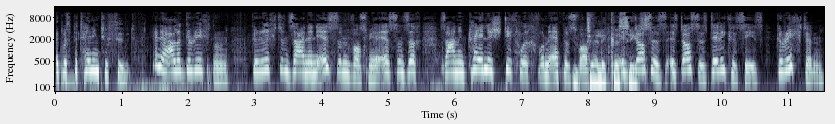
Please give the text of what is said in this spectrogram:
it was pertaining to food. Nein, nein, alle Gerichten. Gerichten seinen Essen, was mir essen sich, seinen kleine Stichlich von etwas was. Delicacies. Ist das es, ist das es, Delicacies. Gerichten.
